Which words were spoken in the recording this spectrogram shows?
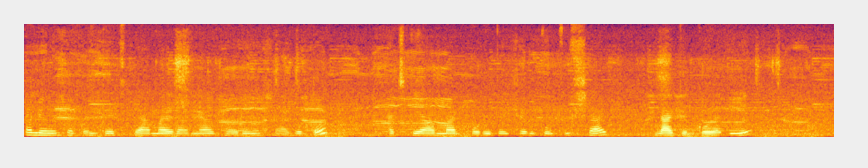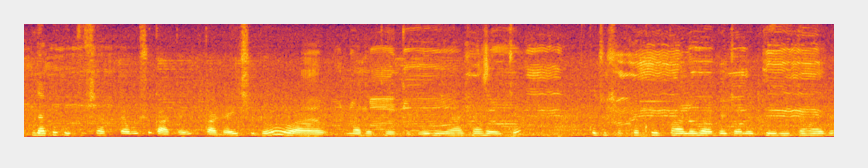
হ্যালো সকলকে, আজকে আমার রান্নার ঘরে স্বাগত। আজকে আমার পরিবেশন কচুর শাক, নারকেল কোড়া দিয়ে। দেখো কচুর শাকটা অবশ্য কাটাই কাটাই ছিল আমাদের থেকে কেটে নিয়ে আসা হয়েছে। কচুর শাকটা খুব ভালোভাবে জলে ধুয়ে নিতে হবে,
